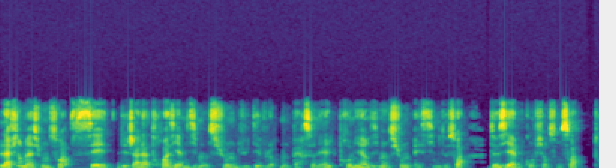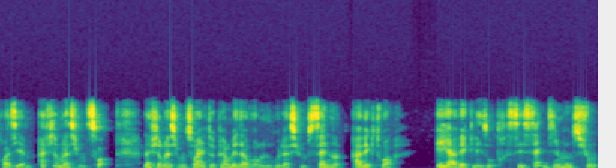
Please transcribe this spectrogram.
L'affirmation de soi, c'est déjà la troisième dimension du développement personnel. Première dimension, estime de soi. Deuxième, confiance en soi. Troisième, affirmation de soi. L'affirmation de soi, elle te permet d'avoir une relation saine avec toi avec les autres. C'est cette dimension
